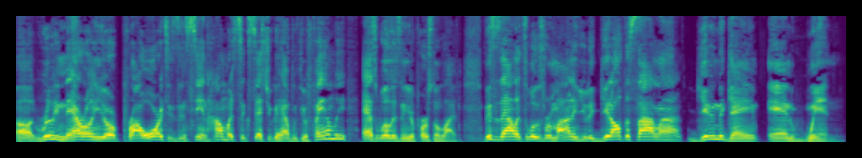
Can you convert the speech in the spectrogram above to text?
uh, really narrowing your priorities and seeing how much success you can have with your family as well as in your personal life. This is Alex Willis reminding you to get off the sideline, get in the game, and win.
